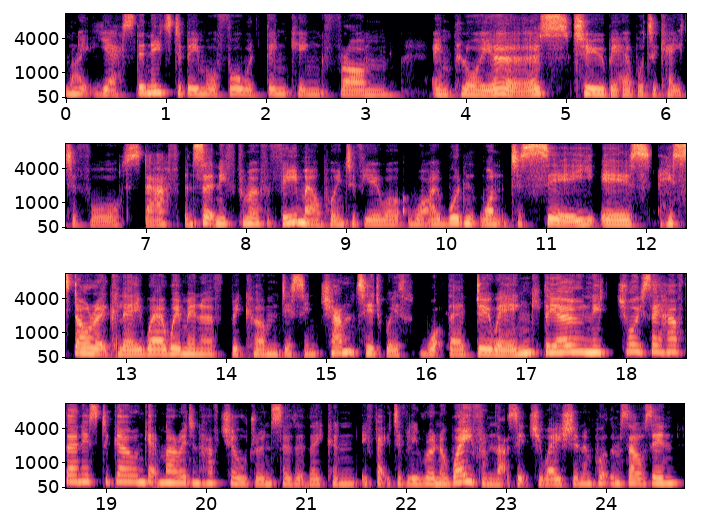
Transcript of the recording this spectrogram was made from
place. Yes, there needs to be more forward thinking from employers to be able to cater for staff. And certainly from a female point of view, what I wouldn't want to see is historically where women have become disenchanted with what they're doing. The only choice they have then is to go and get married and have children so that they can effectively run away from that situation and put themselves in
